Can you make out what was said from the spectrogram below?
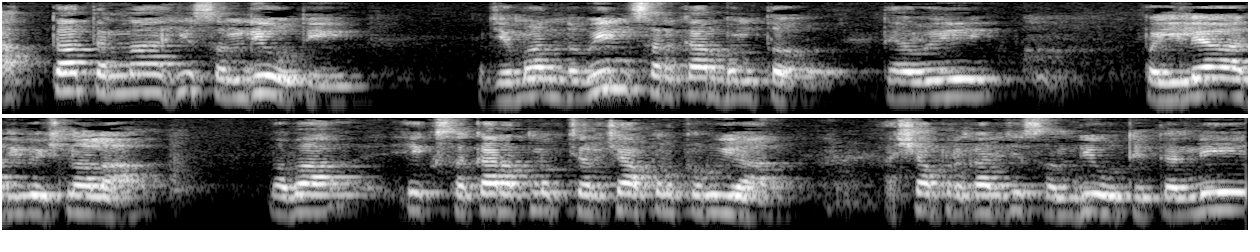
आत्ता त्यांना ही संधी होती. जेव्हा नवीन सरकार बनतं त्यावेळी पहिल्या अधिवेशनाला बाबा एक सकारात्मक चर्चा आपण करूया अशा प्रकारची संधी होती. त्यांनी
